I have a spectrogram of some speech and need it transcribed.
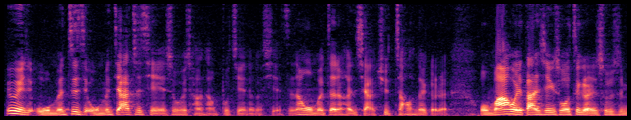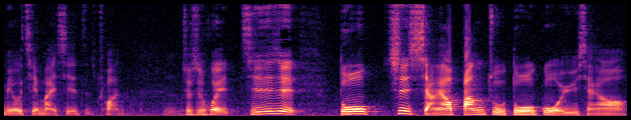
因为我们自己我们家之前也是会常常不见那个鞋子，那我们真的很想去找那个人。我妈会担心说这个人是不是没有钱买鞋子穿，就是会其实是多是想要帮助多过于想要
